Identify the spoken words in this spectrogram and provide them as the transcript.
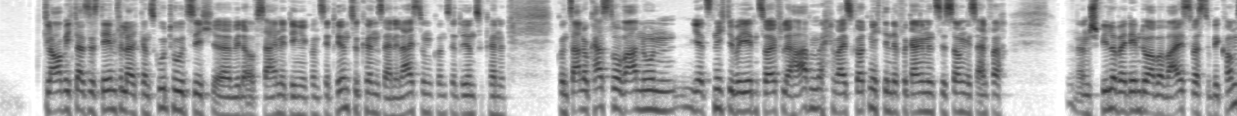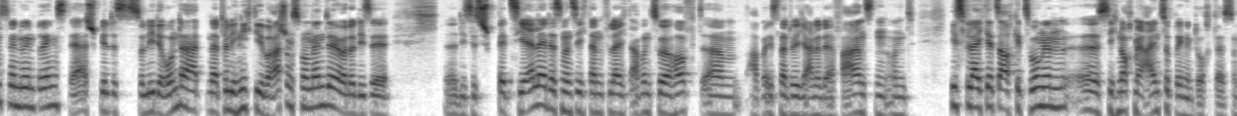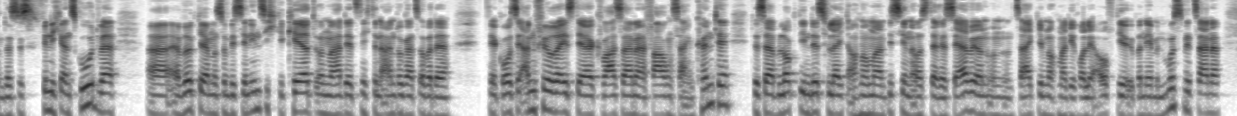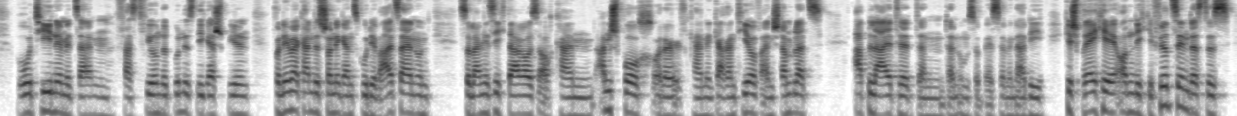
glaube ich, dass es dem vielleicht ganz gut tut, sich äh, wieder auf seine Dinge konzentrieren zu können, seine Leistungen konzentrieren zu können. Gonzalo Castro war nun jetzt nicht über jeden Zweifel erhaben, weiß Gott nicht, in der vergangenen Saison ist einfach ein Spieler, bei dem du aber weißt, was du bekommst, wenn du ihn bringst. Er spielt es solide runter, hat natürlich nicht die Überraschungsmomente oder diese äh, dieses Spezielle, das man sich dann vielleicht ab und zu erhofft, ähm, aber ist natürlich einer der erfahrensten und ist vielleicht jetzt auch gezwungen, äh, sich noch mehr einzubringen durch das. Und das ist, finde ich, ganz gut, weil äh, er wirkt ja immer so ein bisschen in sich gekehrt und man hat jetzt nicht den Eindruck, als ob er der, der große Anführer ist, der quasi seiner Erfahrung sein könnte. Deshalb lockt ihn das vielleicht auch nochmal ein bisschen aus der Reserve und, und, und zeigt ihm nochmal die Rolle auf, die er übernehmen muss mit seiner Routine, mit seinen fast 400 Bundesligaspielen. Von dem her kann das schon eine ganz gute Wahl sein und solange sich daraus auch kein Anspruch oder keine Garantie auf einen Stammplatz ableitet, dann, dann umso besser, wenn da die Gespräche ordentlich geführt sind, dass das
